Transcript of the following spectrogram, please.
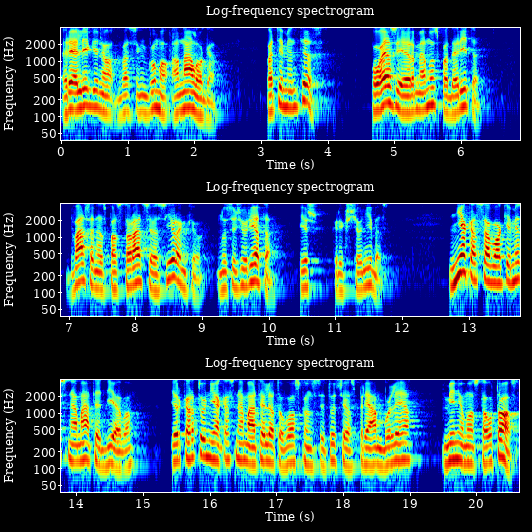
religinio dvasingumo analogą. Pati mintis - poeziją ir menus padaryti dvasinės pastoracijos įrankių nusižiūrėta iš krikščionybės. Niekas savo akimis nematė Dievo ir kartu niekas nematė Lietuvos konstitucijos preambulėje minimos tautos.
